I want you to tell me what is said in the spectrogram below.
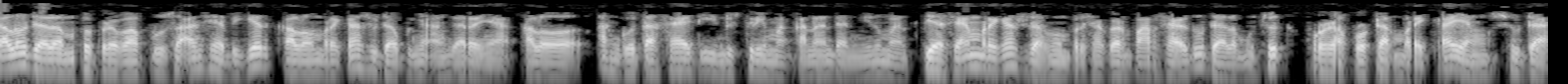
Kalau dalam beberapa perusahaan saya pikir kalau mereka sudah punya anggarannya, kalau anggota saya di industri makanan dan minuman, biasanya mereka sudah mempersiapkan parcel itu dalam wujud produk-produk mereka yang sudah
